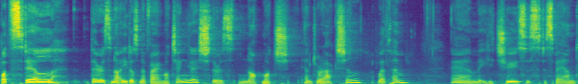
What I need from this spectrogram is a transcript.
but still, there is not. He doesn't have very much English. There is not much interaction with him. Um, he chooses to spend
